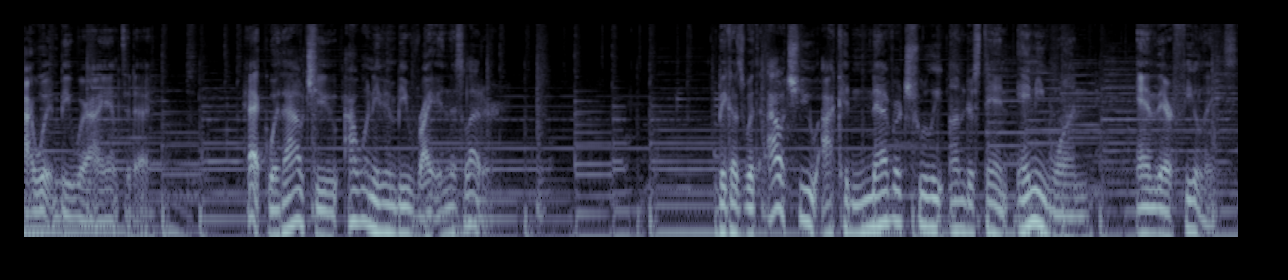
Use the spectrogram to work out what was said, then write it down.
I wouldn't be where I am today. Heck, without you, I wouldn't even be writing this letter. Because without you, I could never truly understand anyone and their feelings.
